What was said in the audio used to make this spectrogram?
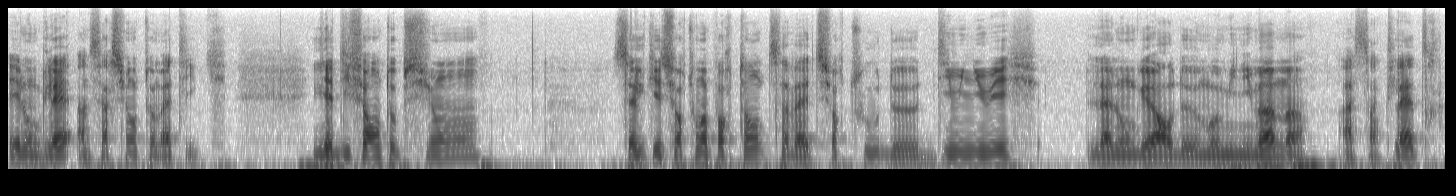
et l'onglet Insertion automatique. Il y a différentes options. Celle qui est surtout importante, ça va être surtout de diminuer la longueur de mot minimum à 5 lettres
